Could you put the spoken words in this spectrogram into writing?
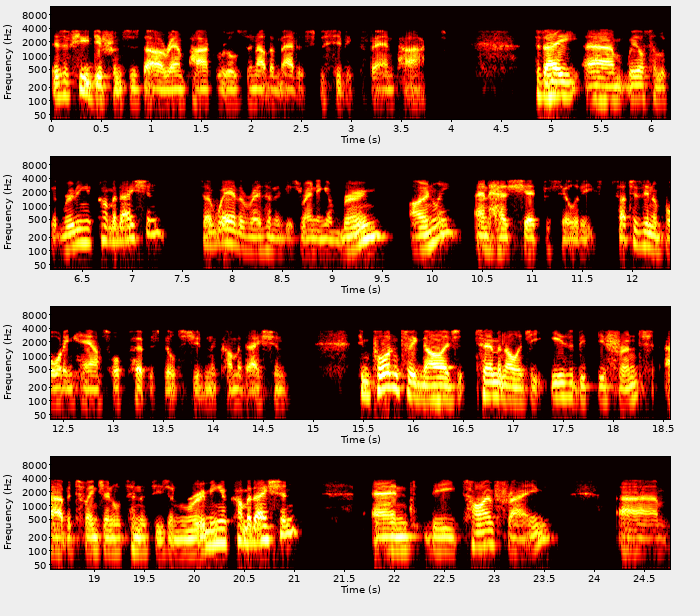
There's a few differences though around park rules and other matters specific to van parks. Today, um, we also look at rooming accommodation. So where the resident is renting a room only and has shared facilities, such as in a boarding house or purpose-built student accommodation. It's important to acknowledge that terminology is a bit different uh, between general tenancies and rooming accommodation, and the timeframes um,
